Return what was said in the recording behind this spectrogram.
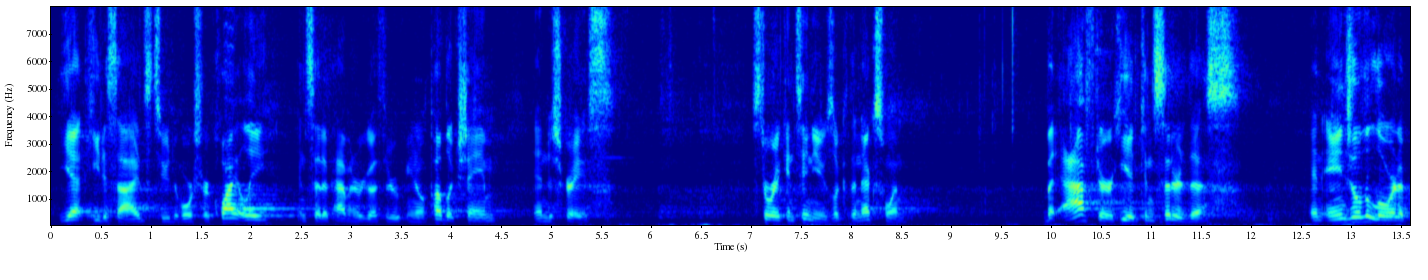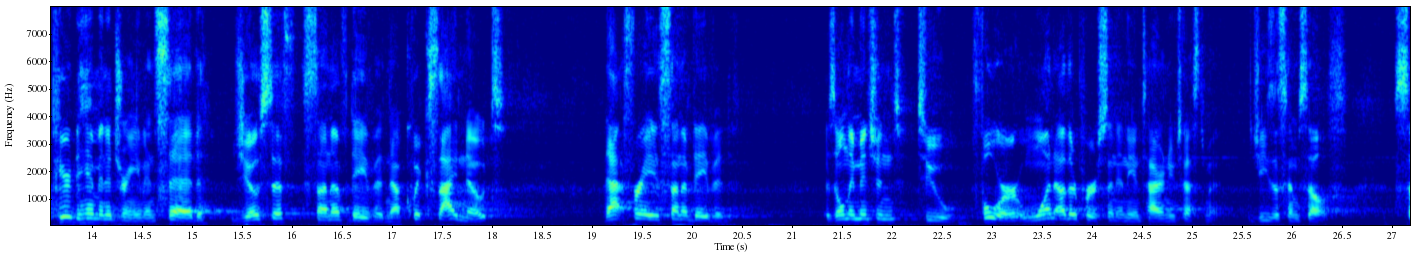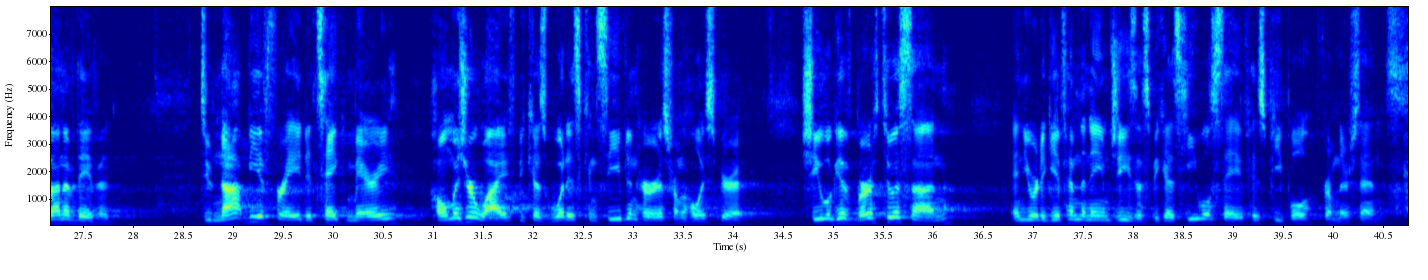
yet he decides to divorce her quietly instead of having her go through, you know, public shame and disgrace. Story continues. Look at the next one. But after he had considered this, an angel of the Lord appeared to him in a dream and said, Joseph, son of David. Now, quick side note that phrase, son of David, is only mentioned to for one other person in the entire New Testament Jesus himself, son of David. Do not be afraid to take Mary home as your wife, because what is conceived in her is from the Holy Spirit. She will give birth to a son, and you are to give him the name Jesus, because he will save his people from their sins.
